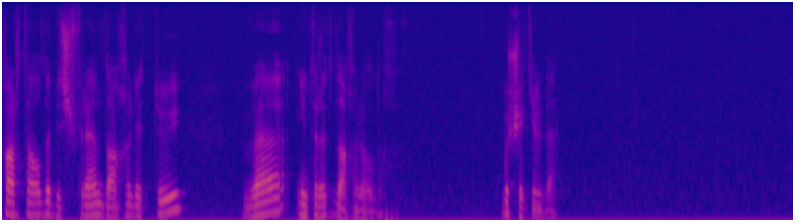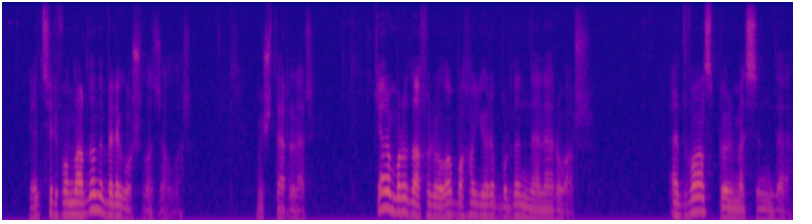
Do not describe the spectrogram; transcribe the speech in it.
portalda biz şifrəni daxil etdik və internetə daxil olduq. Bu şəkildə. Yəni telefonlardan da belə qoşulacaqlar müştərilər. Gəlin bura daxil olaq, baxa görə burada nələr var. Advanced bölməsində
